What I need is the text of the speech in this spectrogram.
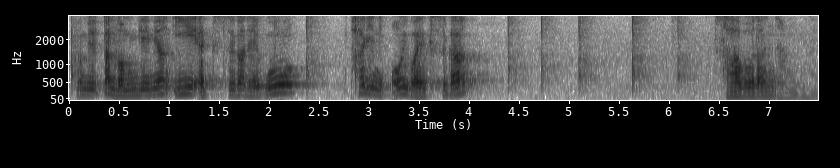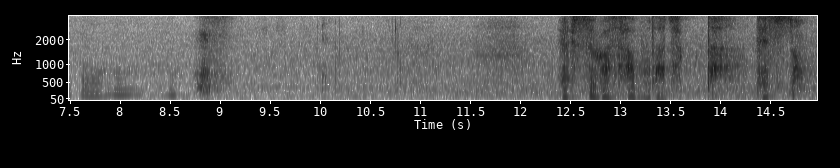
그럼 딱 넘기면 이 x가 되고 8이니, 어, 이거 x가 4보단 작네. 어. x가 4보다 작다. 됐어.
